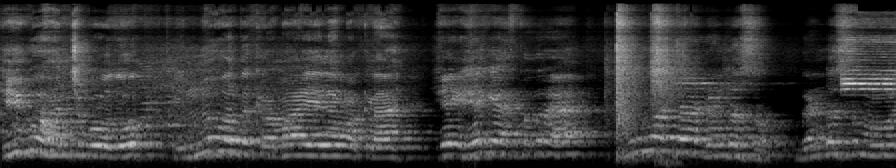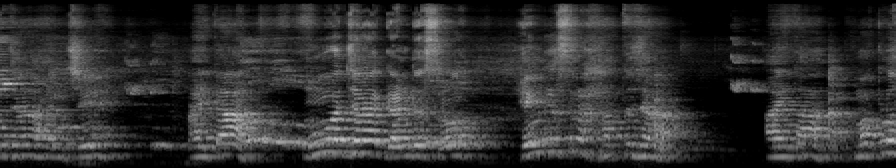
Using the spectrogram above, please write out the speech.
ಹೀಗೂ ಹಂಚಬಹುದು ಇನ್ನೂ ಒಂದು ಕ್ರಮ ಇದೆ ಮಕ್ಕಳ. ಹೇಗೆ ಹೇಗೆ ಅಂತಂದ್ರೆ ಮೂವತ್ತು ಜನ ಗಂಡಸರು. ಗಂಡಸರು ಮೂವತ್ತು ಜನ ಹಂಚಿ ಆಯ್ತಾ? ಮೂವತ್ತು ಜನ ಗಂಡಸರು ಹೆಂಗಸರು ಹತ್ತು ಜನ? ಆಯ್ತಾ? ಮಕ್ಕಳು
